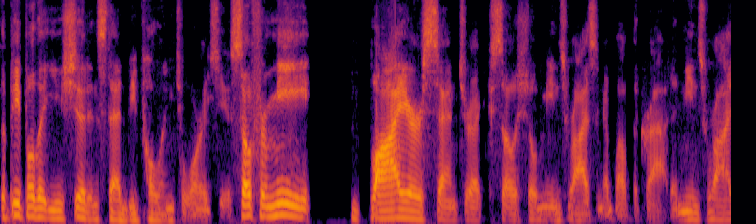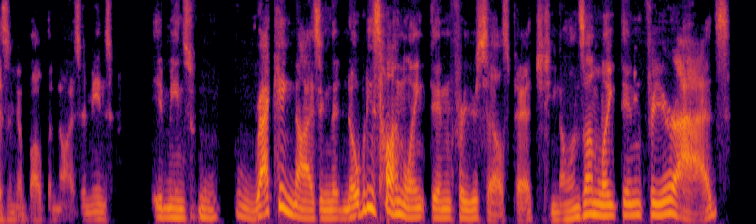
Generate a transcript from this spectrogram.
the people that you should instead be pulling towards you. So for me, buyer centric social means rising above the crowd. It means rising above the noise. It means it means recognizing that nobody's on LinkedIn for your sales pitch. No one's on LinkedIn for your ads.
